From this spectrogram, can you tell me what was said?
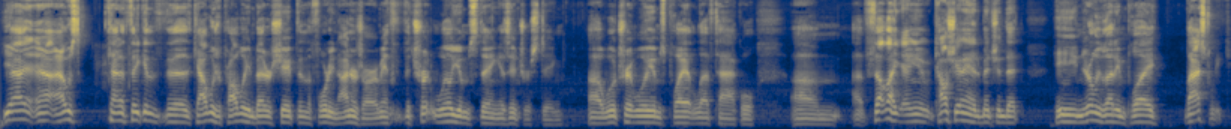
Yeah, I was kind of thinking the Cowboys are probably in better shape than the 49ers are. I mean, the Trent Williams thing is interesting. Uh, will Trent Williams play at left tackle? Um, I felt like you Kyle Shanahan had mentioned that he nearly let him play last week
